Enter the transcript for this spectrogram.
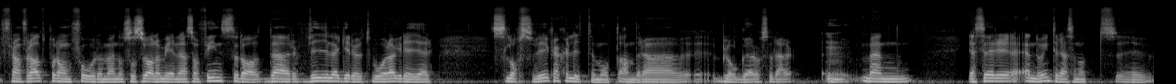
framförallt på de forumen och sociala medierna som finns idag där vi lägger ut våra grejer slåss vi kanske lite mot andra eh, bloggar och sådär. Mm. Men jag ser ändå inte det som något eh,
